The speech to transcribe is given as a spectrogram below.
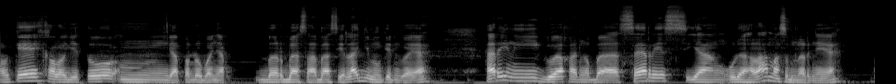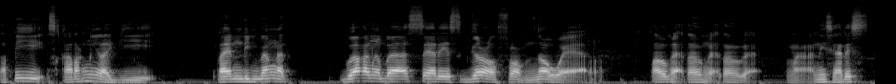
Oke, kalau gitu hmm, nggak hmm, perlu banyak berbahasa basi lagi mungkin gue ya Hari ini gue akan ngebahas series yang udah lama sebenarnya ya. Tapi sekarang nih lagi trending banget. Gue akan ngebahas series Girl From Nowhere. Tahu nggak? Tahu nggak? Tahu nggak? Nah ini series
